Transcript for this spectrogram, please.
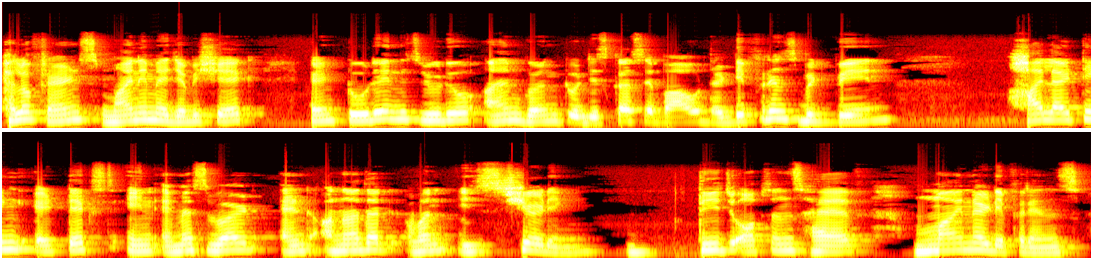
Hello friends, my name is Abhishek and today in this video I am going to discuss about the difference between highlighting a text in MS Word and another one is shading. These options have minor difference.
